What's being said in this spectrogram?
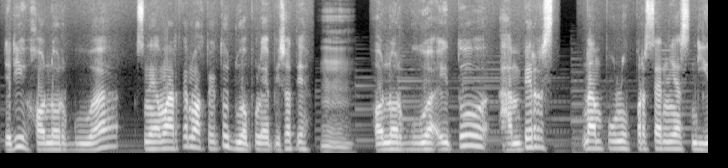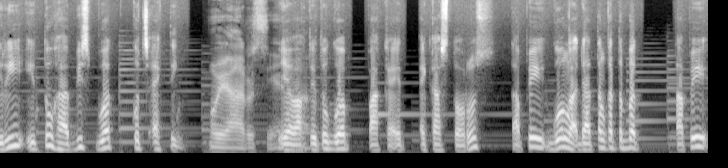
jadi honor gue, Sinema kan waktu itu 20 episode ya. Hmm. Honor gue itu hampir 60 persennya sendiri itu habis buat coach acting. Oh ya harus ya. Ya waktu itu gue pakai Eka Storus, tapi gue nggak datang ke Tebet, tapi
